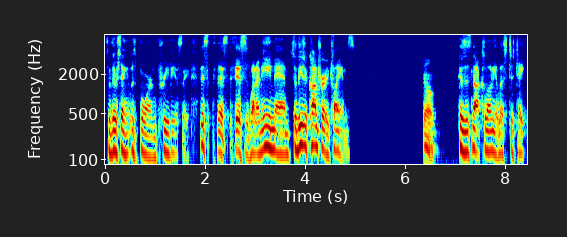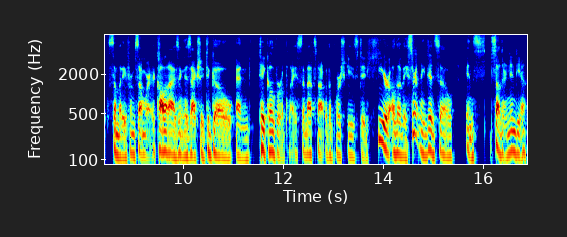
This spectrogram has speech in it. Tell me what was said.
So they're saying it was born previously. This, this, this is what I mean, man. So these are contrary claims. Yeah. Because it's not colonialist to take somebody from somewhere. Colonizing is actually to go and take over a place, and that's not what the Portuguese did here. Although they certainly did so in southern India.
